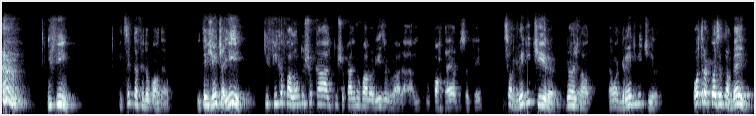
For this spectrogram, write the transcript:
Enfim, a gente sempre defendeu o cordel. E tem gente aí que fica falando do chocalho, que o chocalho não valoriza o, o cordel, não sei o quê. Isso é uma grande mentira, viu, Reginaldo? É uma grande mentira. Outra coisa também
